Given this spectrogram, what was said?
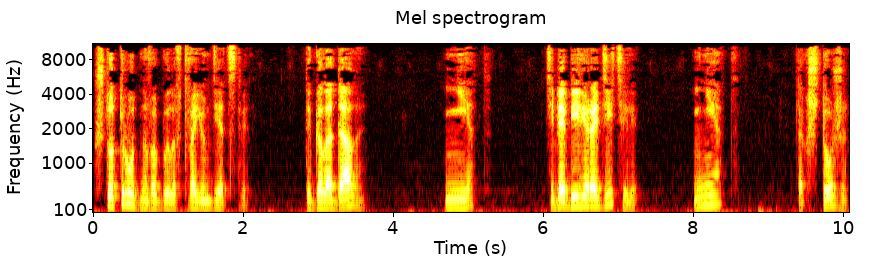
«Что трудного было в твоем детстве? Ты голодала?» «Нет». «Тебя били родители?» «Нет». «Так что же?»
